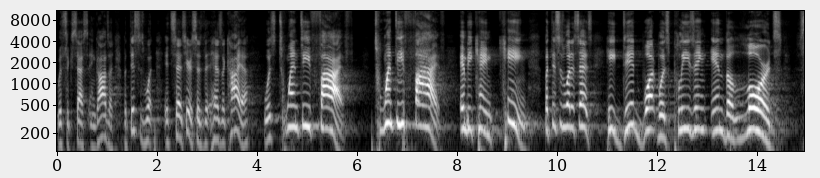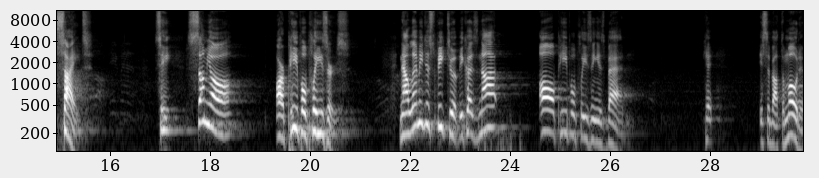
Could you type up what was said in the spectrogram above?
with success in God's eyes. But this is what it says here it says that Hezekiah was 25, 25, and became king. But this is what it says he did what was pleasing in the Lord's sight. See, some y'all are people pleasers. Now, let me just speak to it because not all people pleasing is bad. Okay? It's about the motive.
